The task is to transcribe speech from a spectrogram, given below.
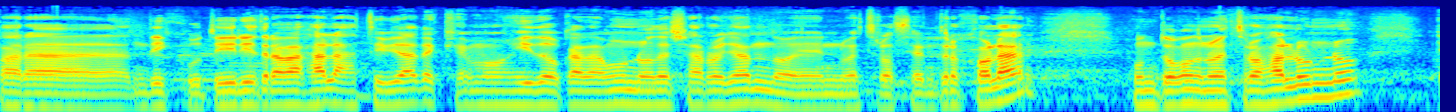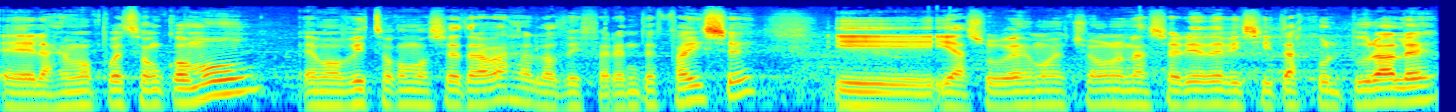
para discutir y trabajar las actividades que hemos ido cada uno desarrollando en nuestro centro escolar junto con nuestros alumnos, eh, las hemos puesto en común, hemos visto cómo se trabaja en los diferentes países y, a su vez hemos hecho una serie de visitas culturales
